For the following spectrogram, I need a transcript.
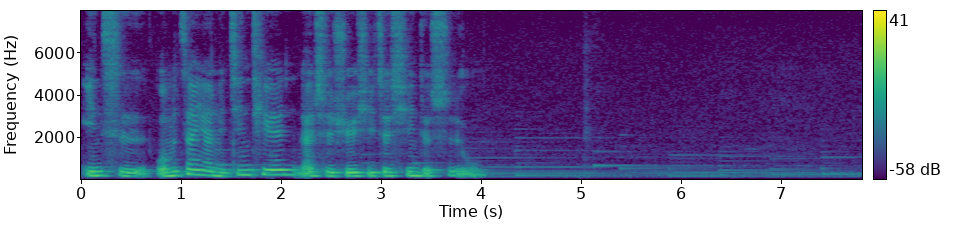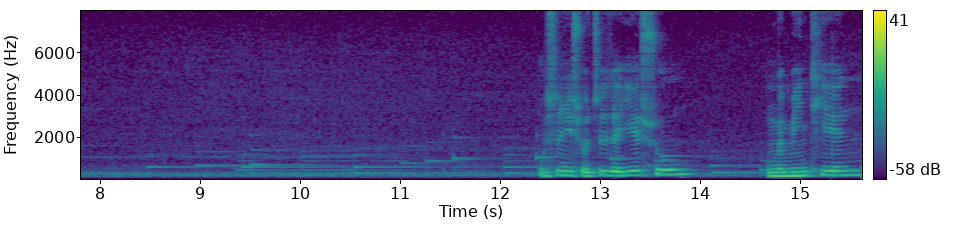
因此，我们赞扬你今天来此学习这新的事物。我是你所知的耶稣。我们明天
